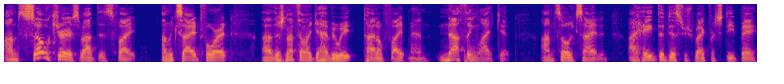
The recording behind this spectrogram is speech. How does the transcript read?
I'm so curious about this fight. I'm excited for it. Uh, there's nothing like a heavyweight title fight, man. Nothing like it. I'm so excited. I hate the disrespect for Stipe.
